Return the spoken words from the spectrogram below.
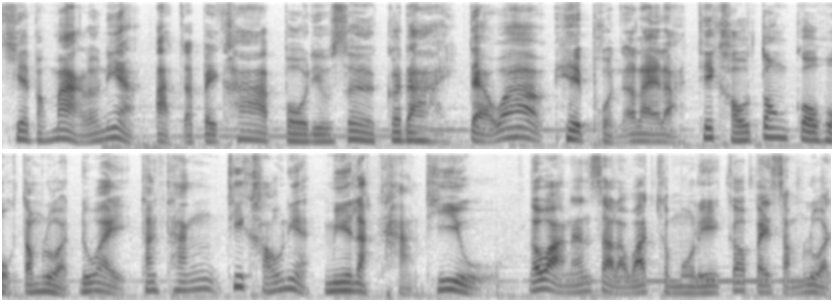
เครียดมากๆ แล้วเนี่ย อาจจะไปฆ่าโปรดิวเซอร์ก็ได้ แต่ว่าเหตุผลอะไรล่ะ ที่เขาต้องโกหกตำรวจด้วย ทั้งๆที่เขาเนี่ยมีหลักฐานที่อยู่ระหว่างนั้นสารวัตรกับโมริก็ไปสำรวจ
